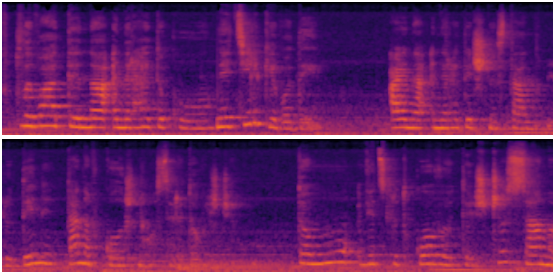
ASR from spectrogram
впливати на енергетику не тільки води, а й на енергетичний стан людини та навколишнього середовища. Тому відслідковуйте, що саме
